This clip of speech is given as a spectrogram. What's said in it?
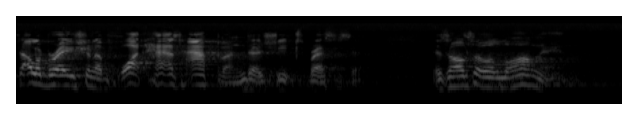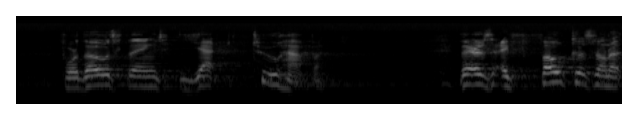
celebration of what has happened, as she expresses it, is also a longing for those things yet to happen. There's a focus on a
